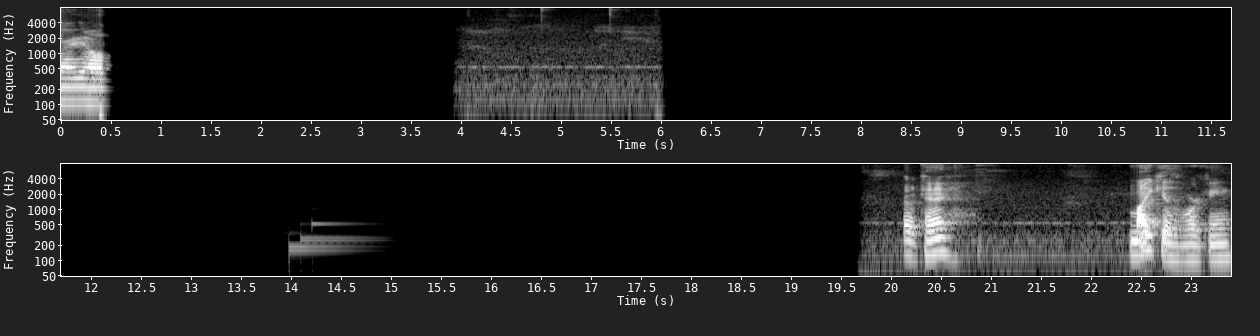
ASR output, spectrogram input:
Sorry, hold on. Okay. Mic is working.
